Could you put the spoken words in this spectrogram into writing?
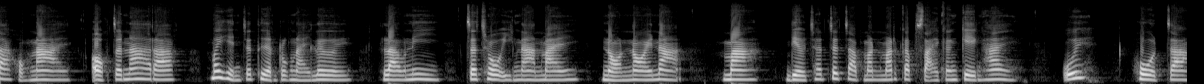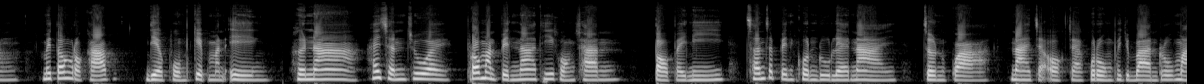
ตาของนายออกจะน่ารัก ไม่เห็นจะเถื่อนตรงไหนเลยแล้วนี่จะโชว์อีกนานไหมหนอนน้อยน่ะ มา เดี๋ยวฉันจะจับมันมัดกับสายกางเกงให้ อุ๊ย โหดจัง ไม่ต้องหรอกครับ เดี๋ยวผมเก็บมันเอง เฮอหน้าให้ฉันช่วย เพราะมันเป็นหน้าที่ของฉัน ต่อไปนี้ฉันจะเป็นคนดูแลนาย จนกว่านายจะออกจากโรงพยาบาลรู้ไหม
